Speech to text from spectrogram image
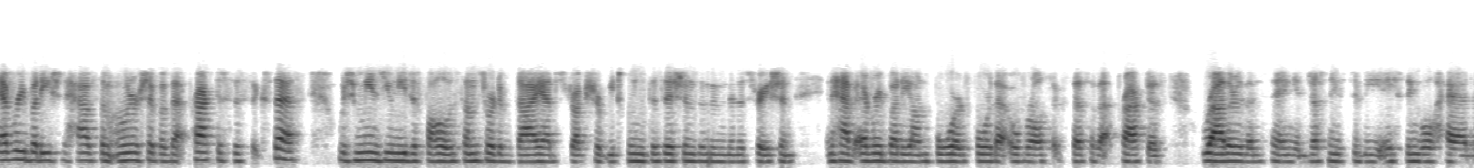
Everybody should have some ownership of that practice's success, which means you need to follow some sort of dyad structure between physicians and administration and have everybody on board for that overall success of that practice rather than saying it just needs to be a single head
